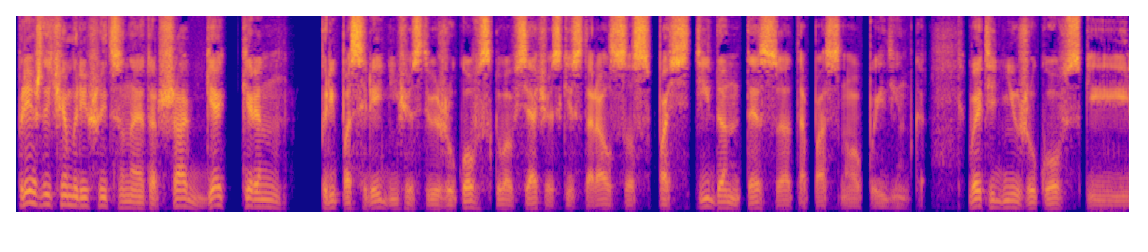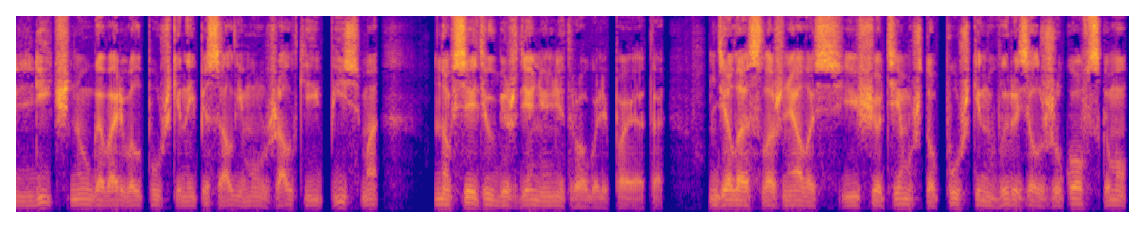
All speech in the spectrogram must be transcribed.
Прежде чем решиться на этот шаг, Геккерин при посредничестве Жуковского всячески старался спасти Дантеса от опасного поединка. В эти дни Жуковский лично уговаривал Пушкина и писал ему жалкие письма, но все эти убеждения не трогали поэта. Дело осложнялось еще тем, что Пушкин выразил Жуковскому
